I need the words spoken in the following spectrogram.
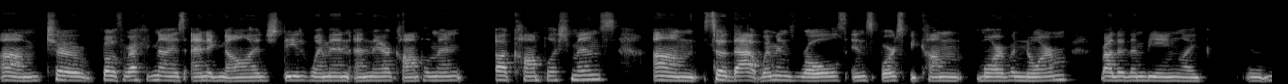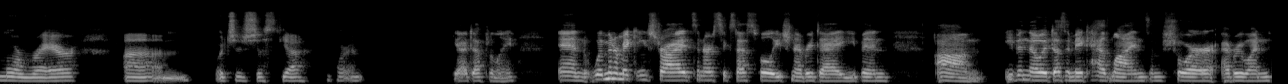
um, to both recognize and acknowledge these women and their compliment accomplishments um, so that women's roles in sports become more of a norm rather than being like more rare. Um, which is just yeah important yeah definitely and women are making strides and are successful each and every day even um, even though it doesn't make headlines i'm sure everyone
